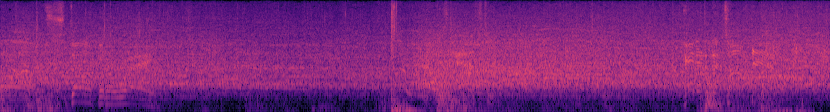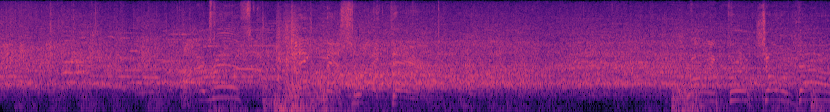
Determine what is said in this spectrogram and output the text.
Stomping away. That was nasty. To the top now. High risk. Big miss right there. Rolling through, down.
